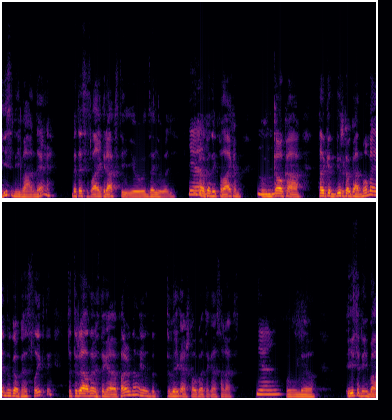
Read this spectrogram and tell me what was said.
īstenībā nē, bet es visu laiku rakstīju dzējoļu. Jā, Kaut kā tik pa laikam. Un Mhm. kaut kā, tad, kad ir kaut kādi momenti, nu kaut kas slikti, tad tu reāli nevis tā kā parunājies, bet tu vienkārši kaut ko tā kā saraksti. jā. Un uh, īstenībā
